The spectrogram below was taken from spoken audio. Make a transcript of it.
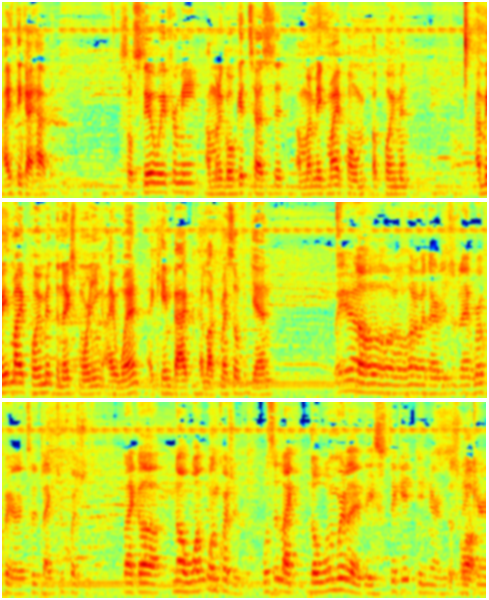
I think I have it. So stay away from me. I'm gonna go get tested. I'm gonna make my appo- appointment. I made my appointment the next morning. I went. I came back. I locked myself again. Wait, hold on, hold on, hold on, real quick, it's like two questions. Like, uh, no, one one question. Was it like the one where they, they stick it in your, The swab. like your,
